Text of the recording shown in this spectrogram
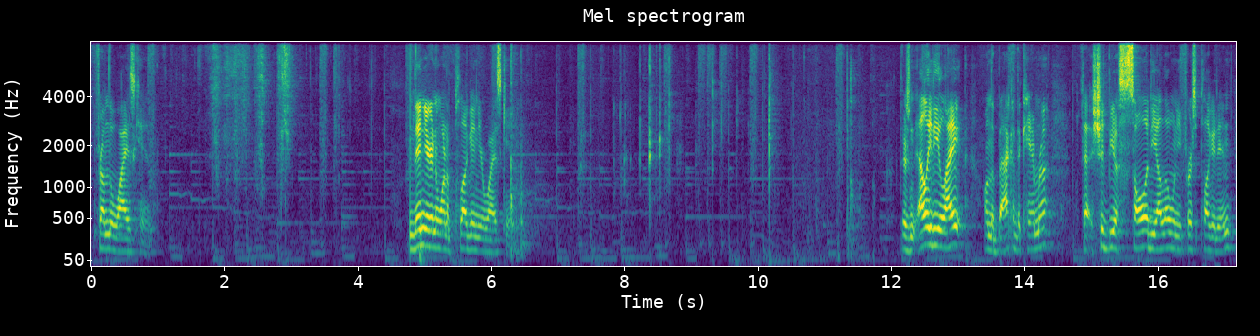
from the Wyzecam. And then you're going to want to plug in your Wyzecam. There's an LED light on the back of the camera that should be a solid yellow when you first plug it in.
